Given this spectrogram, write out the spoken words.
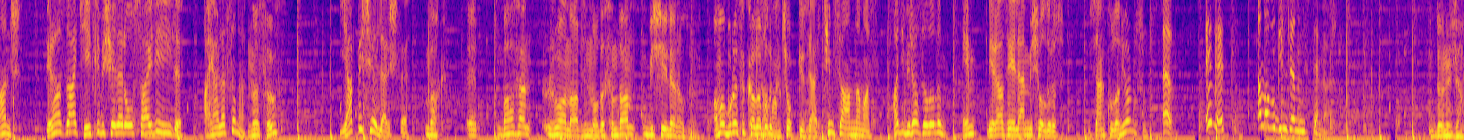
Anç, biraz daha keyifli bir şeyler olsaydı iyiydi. Ayarlasana. Nasıl? Yap bir şeyler işte. Bak, e, bazen Ruan abinin odasından bir şeyler oluyor. Ama burası kalabalık. Tamam çok güzel. Kimse anlamaz. Hadi biraz alalım. Hem biraz eğlenmiş oluruz. Sen kullanıyor musun? Evet ama bugün canım istemiyor. Döneceğim.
